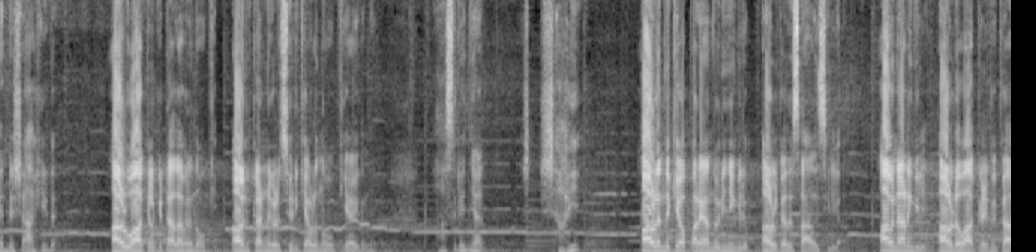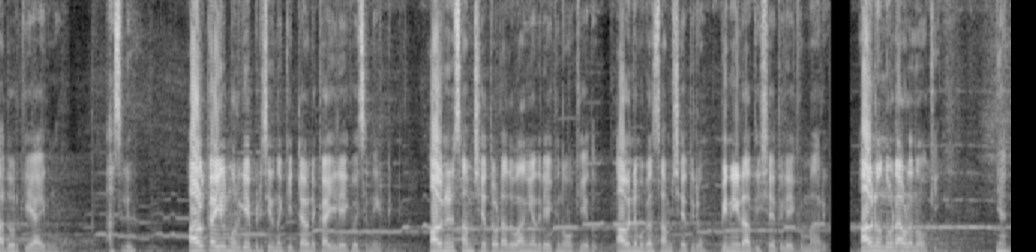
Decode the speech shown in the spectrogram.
എന്റെ ഷാഹിഡ് അവൾ വാക്കുകൾ കിട്ടാതെ അവനെ നോക്കി. അവൻ കണ്ണുകൾ ചുരുക്കി അവളെ നോക്കിയായിരുന്നു. ആസിലെ ഞാൻ ഷാഹി അവൾ എന്തൊക്കെയോ പറയാൻ തുനിഞ്ഞെങ്കിലും അവൾക്കത് സാധിച്ചില്ല. അവനാണെങ്കിൽ അവളുടെ വാക്കുകൾക്ക് കാതോർക്കുകയായിരുന്നു. അസ്ലു അവൾ കയ്യിൽ മുറുകെ പിടിച്ചിരുന്ന കിറ്റ് അവന്റെ കയ്യിലേക്ക് വെച്ച് നീട്ടി. അവനൊരു സംശയത്തോടെ അത് വാങ്ങി അതിലേക്ക് നോക്കിയതും അവന്റെ മുഖം സംശയത്തിലും പിന്നീട് അതിശയത്തിലേക്കും മാറി. അവനൊന്നുകൂടെ അവളെ നോക്കി. ഞാൻ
